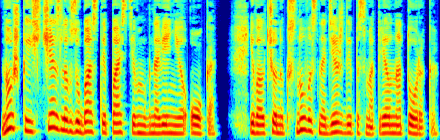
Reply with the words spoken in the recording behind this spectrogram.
Ножка исчезла в зубастой пасти в мгновение ока, и волчонок снова с надеждой посмотрел на Торока.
